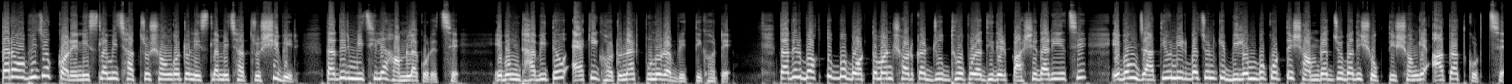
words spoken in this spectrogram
তারা অভিযোগ করেন, ইসলামী ছাত্র সংগঠন ইসলামী ছাত্র শিবির তাদের মিছিলে হামলা করেছে এবং ঢাবিতেও একই ঘটনার পুনরাবৃত্তি ঘটে। তাদের বক্তব্য বর্তমান সরকার যুদ্ধ অপরাধীদের পাশে দাঁড়িয়েছে এবং জাতীয় নির্বাচনকে বিলম্ব করতে সাম্রাজ্যবাদী শক্তির সঙ্গে আতাত করছে।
